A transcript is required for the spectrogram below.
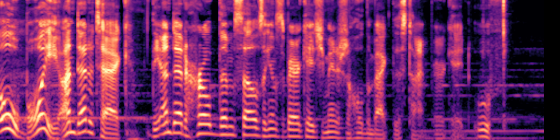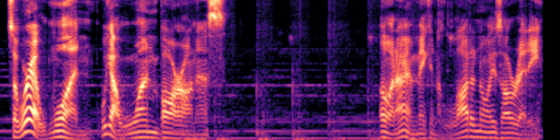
Oh boy, undead attack. The undead hurled themselves against the barricades. You managed to hold them back this time. Barricade. Oof. So we're at one. We got one bar on us. Oh, and I am making a lot of noise already.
